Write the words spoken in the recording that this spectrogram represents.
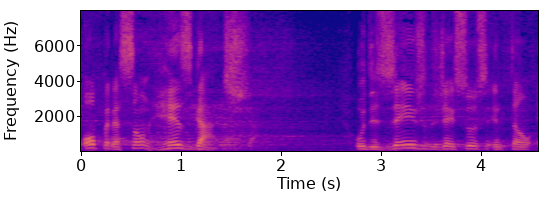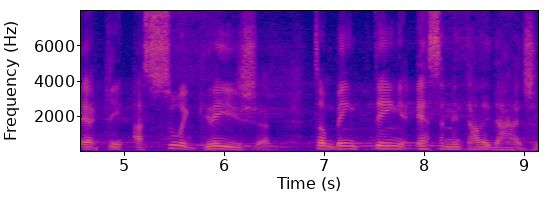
operação resgate. O desejo de Jesus, então, é que a sua igreja também tenha essa mentalidade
